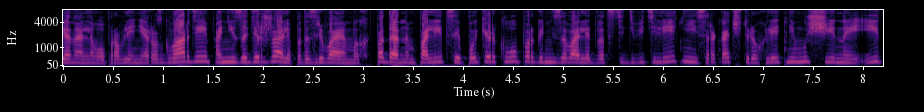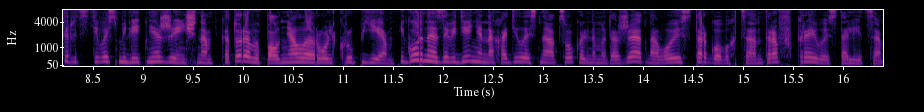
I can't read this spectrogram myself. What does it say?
регионального управления Росгвардии, они задержали подозреваемых. По данным полиции, покер-клуб организовали 29-летний и 44-летний мужчины и 38-летняя женщина, которая выполняла роль крупье. Игорное заведение находилось на цокольном этаже одного из торговых центров краевой столицы.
